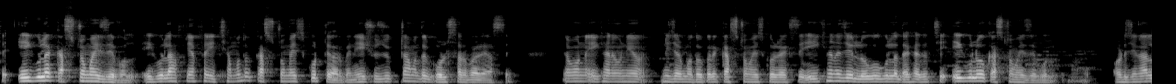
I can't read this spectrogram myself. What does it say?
তো এইগুলা কাস্টমাইজেবল এগুলো আপনি আপনার ইচ্ছা মতো কাস্টমাইজ করতে পারবেন। এই সুযোগটা আমাদের গোল্ড সার্ভারে আছে। যেমন এইখানে উনি নিজের মতো করে কাস্টমাইজ করে রাখছে। এইখানে যে লোগোগুলো দেখা যাচ্ছে, এগুলোও কাস্টমাইজেবল অরিজিনাল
